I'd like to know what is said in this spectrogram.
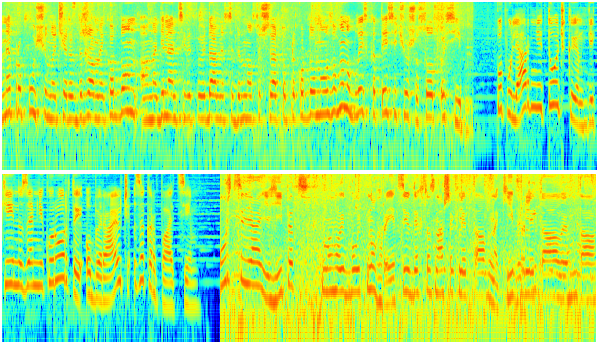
не пропущено через державний кордон а, на ділянці відповідальності 94-го прикордонного загону близько 1600 осіб. Популярні точки, які іноземні курорти обирають закарпатці. Турція, Єгипет могли бути, ну Грецію дехто з наших літав, на Кіпр літали. Так.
